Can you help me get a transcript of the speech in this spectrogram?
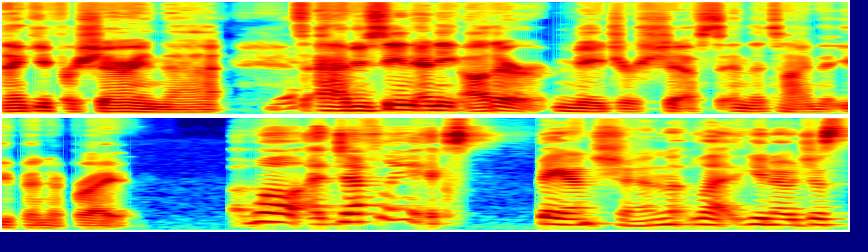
Thank you for sharing that. Yeah. Have you seen any other major shifts in the time that you've been at BRYT? Well, uh, definitely expansion. Let you know, just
